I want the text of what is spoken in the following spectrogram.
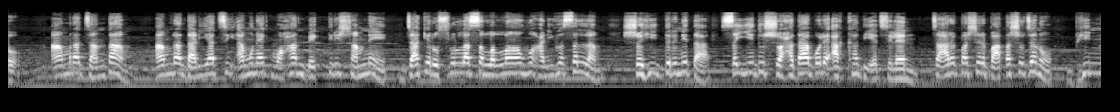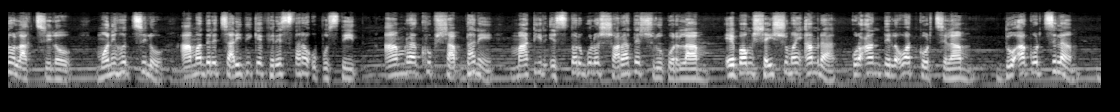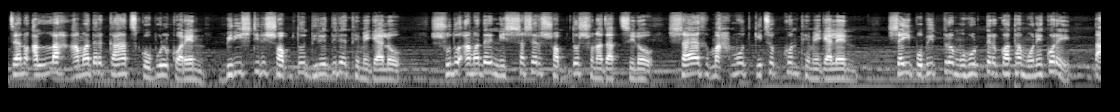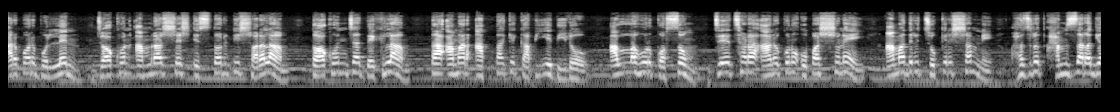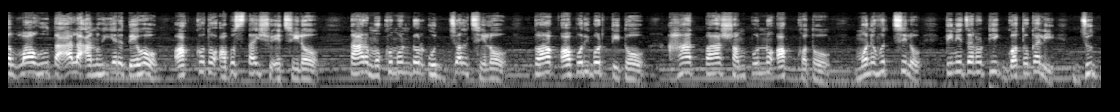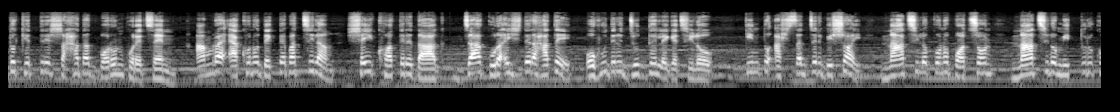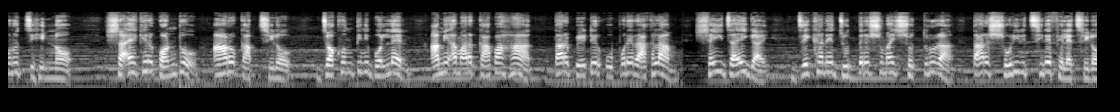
আমরা জানতাম, আমরা দাঁড়িয়ে আছি এমন এক মহান ব্যক্তির সামনে, যাকে রসুল্লাহ সাল্লাহ আলিহাসাল্লাম শহীদদের নেতা সৈয়দুস সোহাদা বলে আখ্যা দিয়েছিলেন। চারপাশের বাতাসও যেন ভিন্ন লাগছিল। মনে হচ্ছিল, আমাদের চারিদিকে ফেরেস্তারা উপস্থিত। আমরা খুব সাবধানে মাটির স্তরগুলো সরাতে শুরু করলাম এবং সেই সময় আমরা কোরআন তেলাওয়াত করছিলাম, দোয়া করছিলাম যেন আল্লাহ আমাদের কাজ কবুল করেন। বৃষ্টির শব্দ ধীরে ধীরে থেমে গেল। শুধু আমাদের নিঃশ্বাসের শব্দ শোনা যাচ্ছিল। শায়েখ মাহমুদ কিছুক্ষণ থেমে গেলেন। সেই পবিত্র মুহূর্তের কথা মনে করে তারপর বললেন, যখন আমরা শেষ স্তরটি সরালাম, তখন যা দেখলাম তা আমার আত্মাকে কাঁপিয়ে দিল। আল্লাহর কসম, যে ছাড়া আরও কোনো উপাস্য নেই। আমাদের চোখের সামনে হজরত হামজা রাদিয়াল্লাহু তাআলা আনহুয়ের দেহ অক্ষত অবস্থায় শুয়েছিল। তার মুখমণ্ডল উজ্জ্বল ছিল, ত্বক অপরিবর্তিত, হাত পা সম্পূর্ণ অক্ষত। মনে হচ্ছিল তিনি যেন ঠিক গতকালই যুদ্ধক্ষেত্রে শাহাদাত বরণ করেছেন। আমরা এখনও দেখতে পাচ্ছিলাম সেই ক্ষতের দাগ। যা কুরাইশদের হাতে অহুদের যুদ্ধে লেগেছিল। কিন্তু আশ্চর্যের বিষয়, না ছিল কোনো পচন, না ছিল মৃত্যুর কোনো চিহ্ন। শায়েখের কণ্ঠ আরও কাঁপছিল। যখন তিনি বললেন, আমি আমার কাপা হাত তার পেটের উপরে রাখলাম, সেই জায়গায় যেখানে যুদ্ধের সময় শত্রুরা তার শরীর ছিঁড়ে ফেলেছিল।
